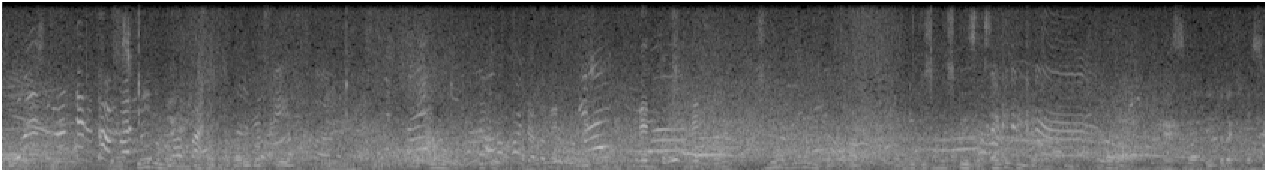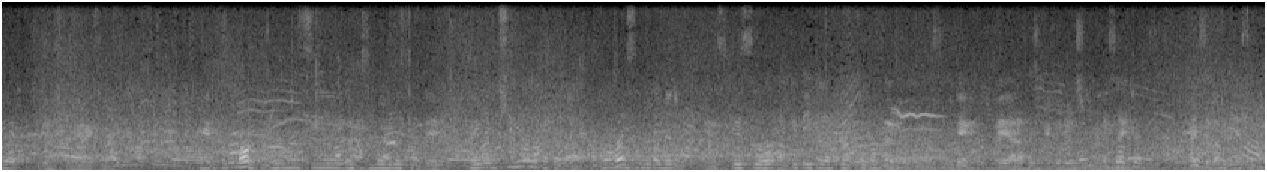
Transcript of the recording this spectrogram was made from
方がですね、えスクリーンの前に皆さん立たれますと、えー、の糸が見えますのでその部分の方はなるべくそのスペースを避けていただくながえ、座っていただきますようよろしくお願いしますえ、この後パフォーマンスが始まりますので、海岸中央の方はパフォーマンスのための、え、スペースを空けていただくことになると思いますので、え、あらかじめご了承ください。はい、それでは皆さん、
